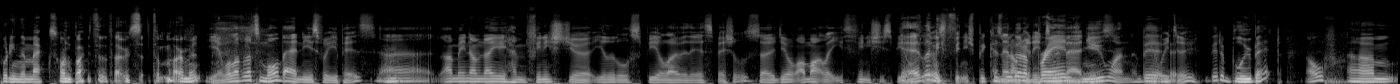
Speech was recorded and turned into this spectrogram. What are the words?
putting the max on both of those at the moment. Yeah, well, I've got some more bad news for you, Pez. Mm. Uh, I mean, I know you haven't finished your, your little spiel over there, specials. So do you, I might let you finish your spiel. Yeah, let me finish because we've got I'll a get into the brand new news. one. A Yeah, bit, we a bit of blue bet. Oh, Um,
